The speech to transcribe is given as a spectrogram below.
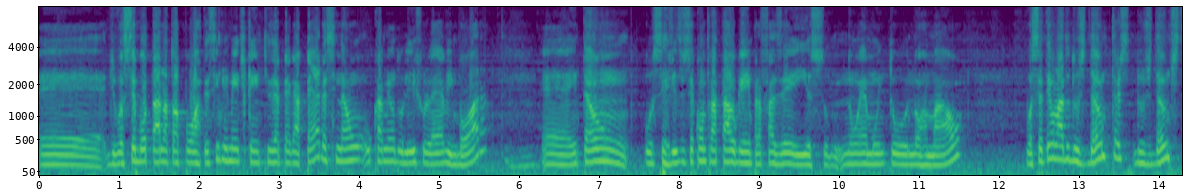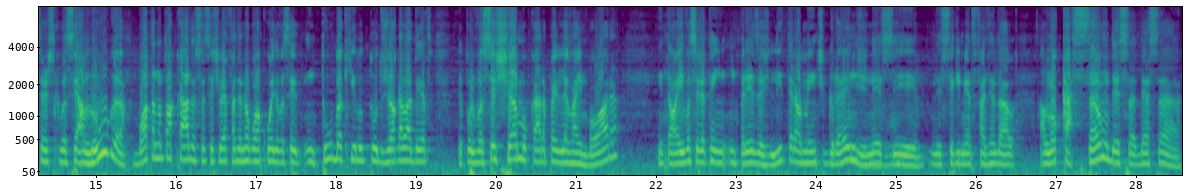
é, de você botar na tua porta e simplesmente quem quiser pegar, pega, senão o caminhão do lixo leva embora. É, então, o serviço de você contratar alguém para fazer isso não é muito normal. Você tem o lado dos dumpsters, dos dumpsters que você aluga, bota na tua casa, se você estiver fazendo alguma coisa, você entuba aquilo tudo, joga lá dentro. Depois você chama o cara para ele levar embora. Então aí você já tem empresas literalmente grandes nesse, nesse segmento fazendo a, a locação dessa, dessa,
